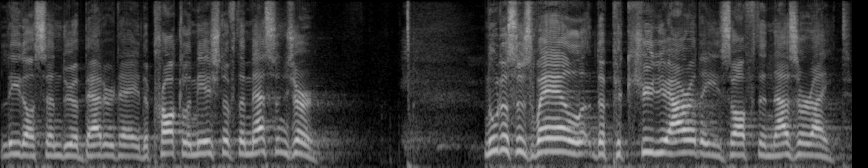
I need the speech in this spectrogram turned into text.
lead us into a better day. The proclamation of the messenger Notice as well the peculiarities of the Nazarite.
